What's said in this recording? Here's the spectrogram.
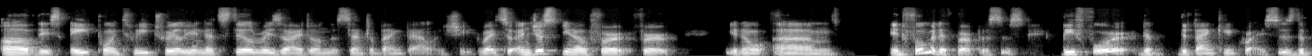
of this 8.3 trillion that still reside on the central bank balance sheet, right? So, and just, you know, for, for you know, um, informative purposes, before the, the banking crisis, the,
